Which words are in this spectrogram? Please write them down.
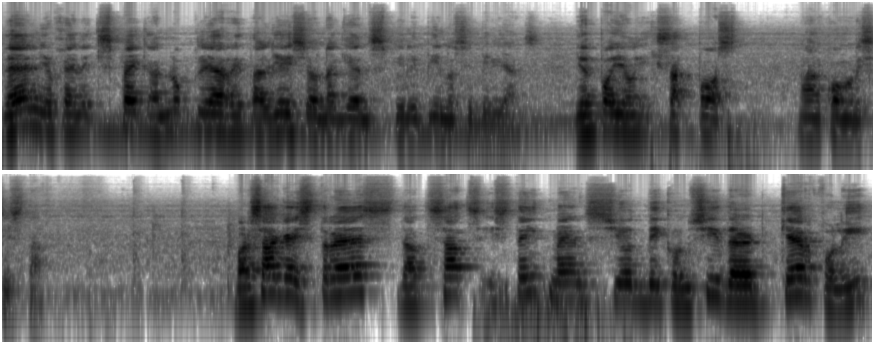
then you can expect a nuclear retaliation against Filipino civilians. Yun po yung exact post ng kongresista. Barsaga stressed that such statements should be considered carefully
